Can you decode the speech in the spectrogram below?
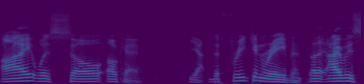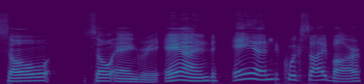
I was so okay. Yeah, the freaking Ravens. I, was so so angry. And and quick sidebar,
